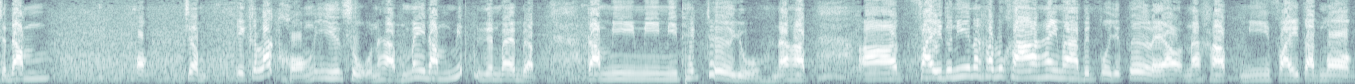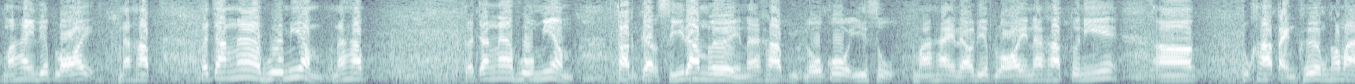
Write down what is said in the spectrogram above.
จะดำออกจะเอกลักษณ์ของอีสุนะครับ ไม่ดำมิดเกินไปแบบดำมีมีมีเท็กเจอร์อยู่นะครับไฟตัวนี้นะครับลูกค้าให้มาเป็นโปรเจคเตอร์แล้วนะครับ มีไฟตัดหมอกมาให้เรียบร้อยนะครับกระจังหน้าพรีเมียมนะครับ กระจังหน้าพรีเมียมตัดกับสีดำเลยนะครับ โลโก้อีสุมาให้แล้วเรียบร้อยนะครับ ตัวนี้ลูกค้าแต่งเพิ่มเข้ามา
